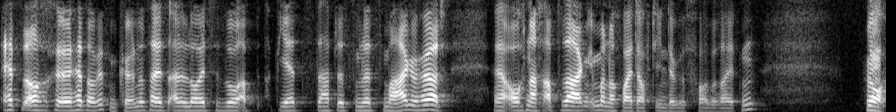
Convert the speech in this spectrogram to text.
es auch, äh, auch wissen können. Das heißt, alle Leute so ab, ab jetzt, da habt ihr es zum letzten Mal gehört, äh, auch nach Absagen immer noch weiter auf die Interviews vorbereiten. Ja,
